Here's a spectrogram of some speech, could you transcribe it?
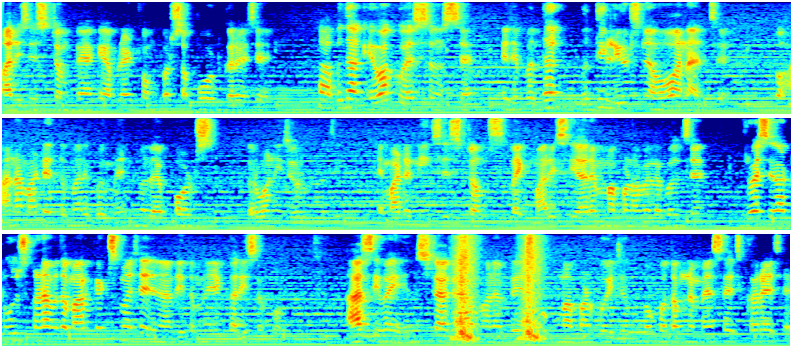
મારી સિસ્ટમ કયા કયા પ્લેટફોર્મ પર સપોર્ટ કરે છે. આ બધા એવા ક્વેશ્ચન્સ છે કે જે બધા બધી લીડ્સને હોવાના જ છે. તો આના માટે તમારે કોઈ મેન્યુઅલ એફર્ટ્સ કરવાની જરૂર નથી. એ માટેની સિસ્ટમ્સ લાઈક મારી સીઆરએમમાં પણ અવેલેબલ છે. ચોઈસ એવા ટૂલ્સ ઘણા બધા માર્કેટ્સમાં છે જેનાથી તમે એ કરી શકો. આ સિવાય ઇન્સ્ટાગ્રામ અને ફેસબુકમાં પણ કોઈ લોકો તમને મેસેજ કરે છે.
